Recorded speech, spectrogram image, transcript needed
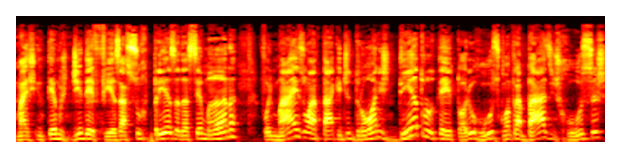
mas em termos de defesa, a surpresa da semana foi mais um ataque de drones dentro do território russo contra bases russas.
